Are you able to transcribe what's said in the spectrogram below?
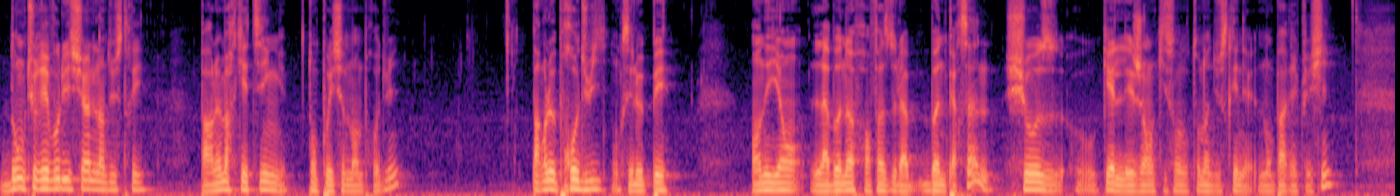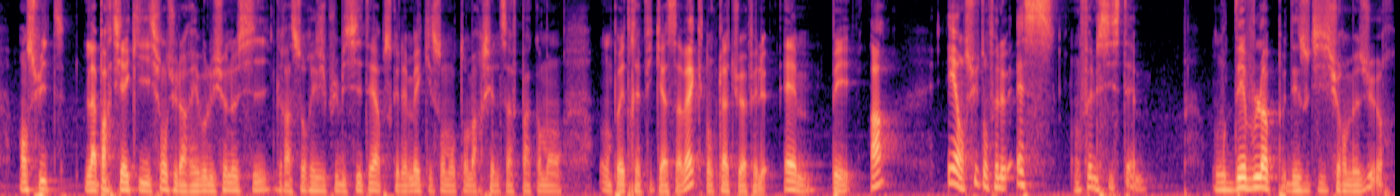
Donc tu révolutionnes l'industrie par le marketing, ton positionnement de produit, par le produit, donc c'est le P, en ayant la bonne offre en face de la bonne personne, chose auxquelles les gens qui sont dans ton industrie n'ont pas réfléchi. Ensuite, la partie acquisition, tu la révolutionnes aussi grâce aux régies publicitaires, parce que les mecs qui sont dans ton marché ne savent pas comment on peut être efficace avec. Donc là, tu as fait le MPA. Et ensuite, on fait le S, on fait le système. On développe des outils sur mesure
